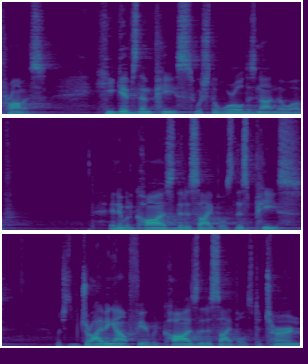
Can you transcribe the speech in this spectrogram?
promise. He gives them peace, which the world does not know of and it would cause the disciples, this peace, which is driving out fear, would cause the disciples to turn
